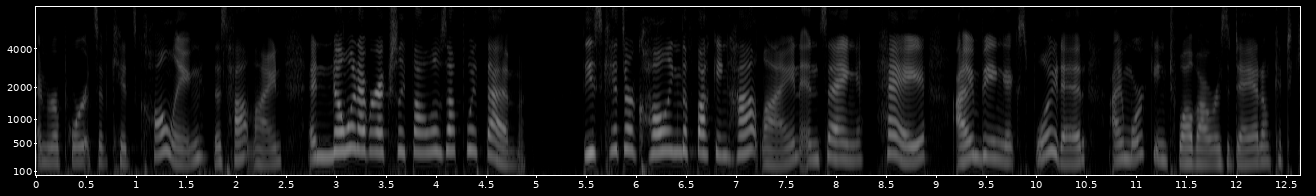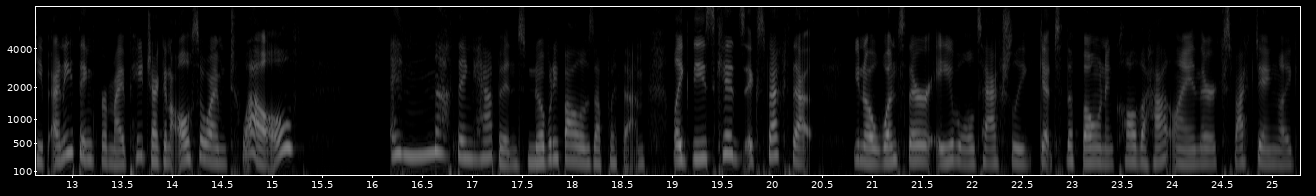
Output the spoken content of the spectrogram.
and reports of kids calling this hotline, and no one ever actually follows up with them. These kids are calling the fucking hotline and saying, Hey, I'm being exploited. I'm working 12 hours a day. I don't get to keep anything from my paycheck. And also, I'm 12 and nothing happens. Nobody follows up with them. Like these kids expect that, you know, once they're able to actually get to the phone and call the hotline, they're expecting like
